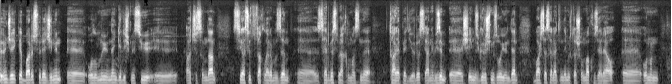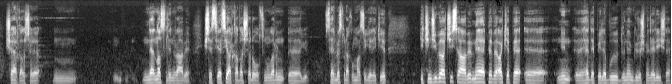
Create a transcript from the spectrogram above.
Ve öncelikle barış sürecinin e, olumlu yönden gelişmesi e, açısından siyasi tutaklarımızın e, serbest bırakılmasını talep ediyoruz. Yani bizim e, şeyimiz, görüşümüz o yönden. Başta Selahattin Demirtaş olmak üzere e, onun şey arkadaşları hmm, ne nasıl denir abi? İşte siyasi arkadaşları olsun. Onların e, serbest bırakılması gerekir. İkinci bir açı ise abi MHP ve AKP'nin e, HDP ile bu dönem görüşmeleri işte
